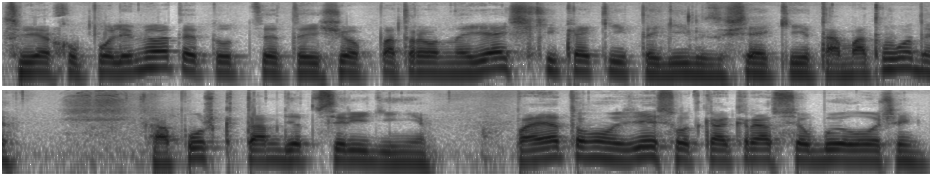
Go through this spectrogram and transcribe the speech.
сверху пулеметы, тут это еще патронные ящики какие-то, гильзы всякие, там отводы, а пушка там где-то в середине. Поэтому здесь вот как раз все было очень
